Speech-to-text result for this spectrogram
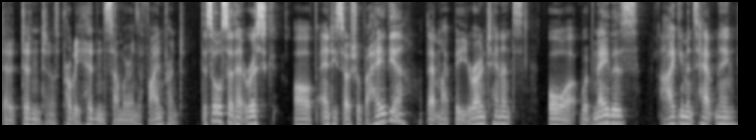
that it didn't and it was probably hidden somewhere in the fine print. There's also that risk of antisocial behavior, that might be your own tenants, or with neighbours. arguments happening.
